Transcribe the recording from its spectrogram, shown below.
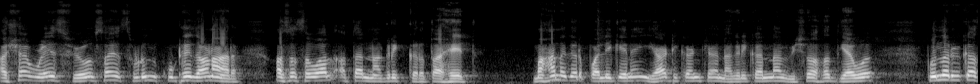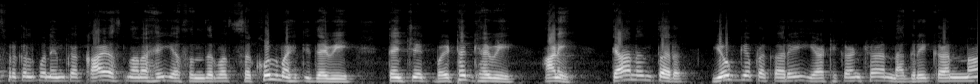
अशा वेळेस व्यवसाय सोडून कुठे जाणार असा सवाल आता नागरिक करत आहेत. महानगरपालिकेने या ठिकाणच्या नागरिकांना विश्वासात घ्यावं पुनर्विकास प्रकल्प नेमका काय असणार आहे या संदर्भात सखोल माहिती द्यावी त्यांची एक बैठक घ्यावी आणि त्यानंतर योग्य प्रकारे या ठिकाणच्या नागरिकांना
